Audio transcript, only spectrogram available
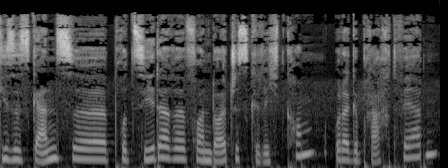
dieses ganze Prozedere von deutsches Gericht kommen oder gebracht werden?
